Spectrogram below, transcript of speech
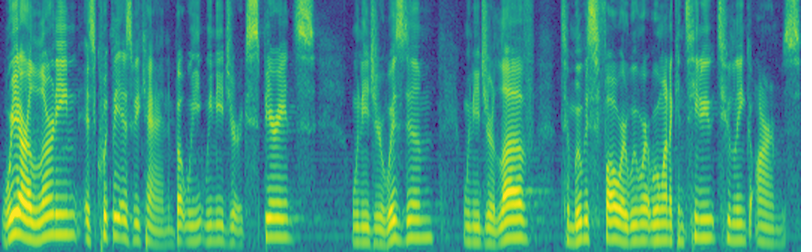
We are learning as quickly as we can, but we, we need your experience, we need your wisdom, we need your love to move us forward. We, we want to continue to link arms.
